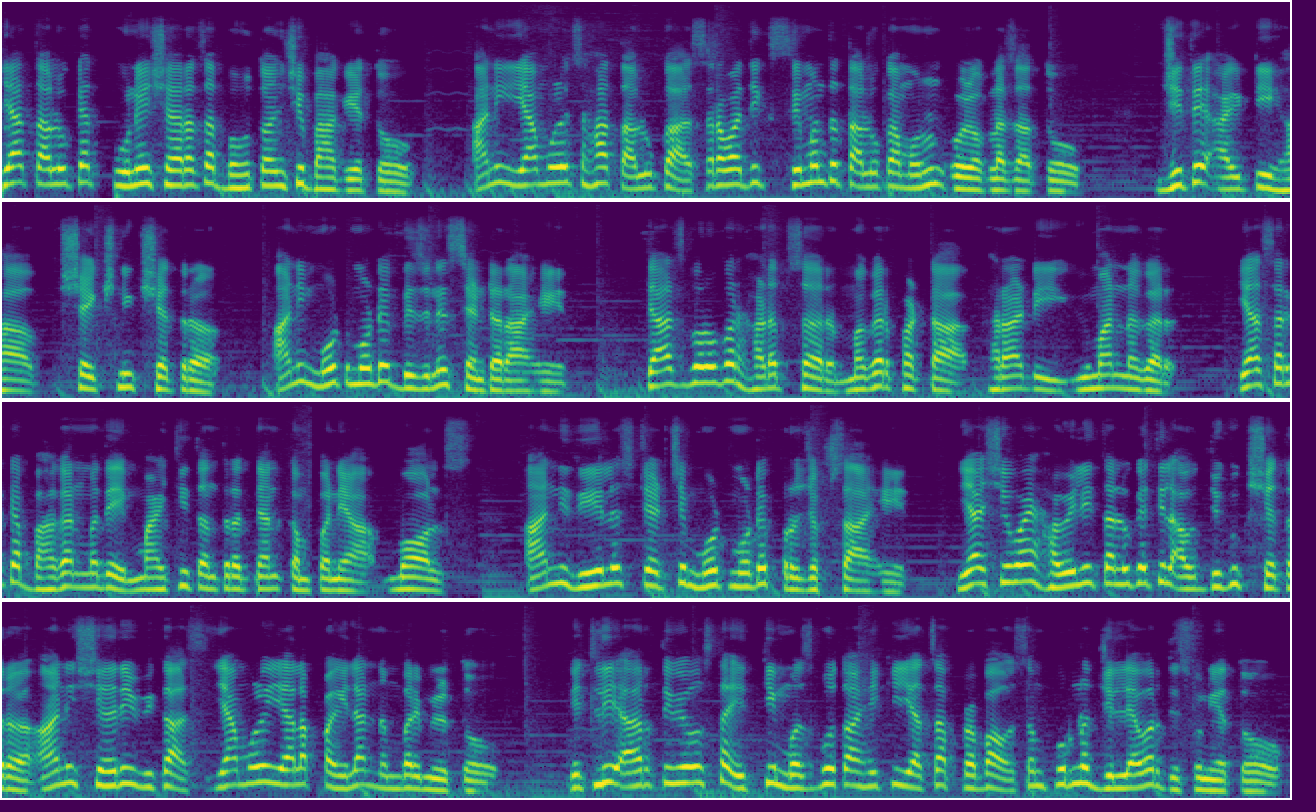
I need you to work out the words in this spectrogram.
या तालुक्यात पुणे शहराचा बहुतांशी भाग येतो आणि यामुळेच हा तालुका सर्वाधिक श्रीमंत तालुका म्हणून ओळखला जातो. जिथे आय टी हब शैक्षणिक क्षेत्र आणि मोठमोठे बिझनेस सेंटर आहेत. त्याचबरोबर हडपसर मगरफट्टा खराडी विमाननगर यासारख्या भागांमध्ये माहिती तंत्रज्ञान कंपन्या मॉल्स आणि रिअल इस्टेटचे मोठमोठे प्रोजेक्ट्स आहेत. याशिवाय हवेली तालुक्यातील औद्योगिक क्षेत्र आणि शहरी विकास यामुळे याला पहिला नंबर मिळतो. इथली अर्थव्यवस्था इतकी मजबूत आहे की याचा प्रभाव संपूर्ण जिल्ह्यावर दिसून येतो.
